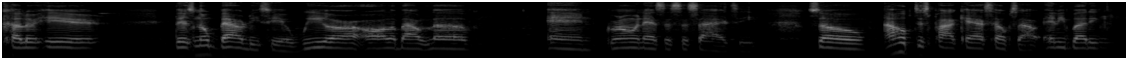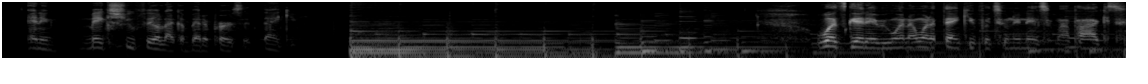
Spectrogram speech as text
color here. There's no boundaries here. We are all about love and growing as a society. So I hope this podcast helps out anybody and it makes you feel like a better person. Thank you. What's good, everyone? I want to thank you for tuning in to my podcast.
